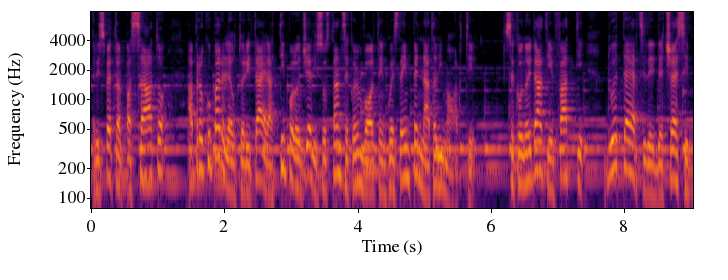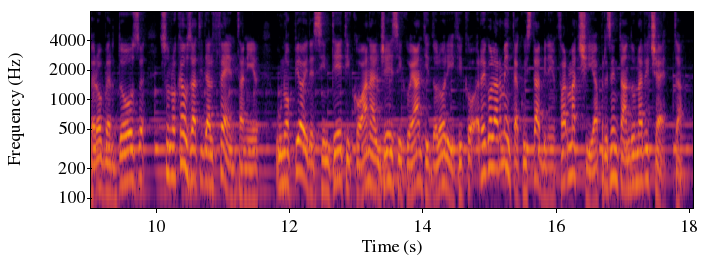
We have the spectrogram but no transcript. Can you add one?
Rispetto al passato, a preoccupare le autorità è la tipologia di sostanze coinvolte in questa impennata di morti. Secondo i dati, infatti, due terzi dei decessi per overdose sono causati dal fentanyl, un opioide sintetico analgesico e antidolorifico regolarmente acquistabile in farmacia presentando una ricetta.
